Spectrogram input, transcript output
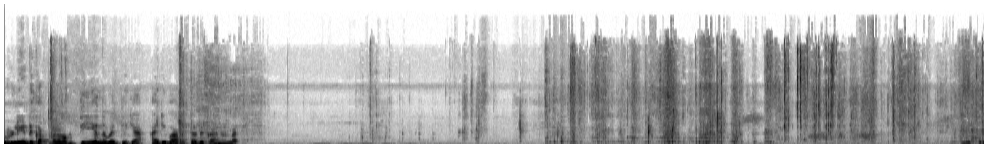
ഉരുളി എടുക്കാം. അപ്പോൾ നമുക്ക് തീ ഒന്ന് പറ്റിക്കാം അരി വറുത്തെടുക്കാനുള്ള എത്ര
